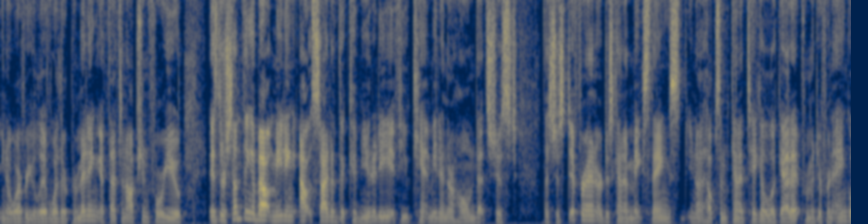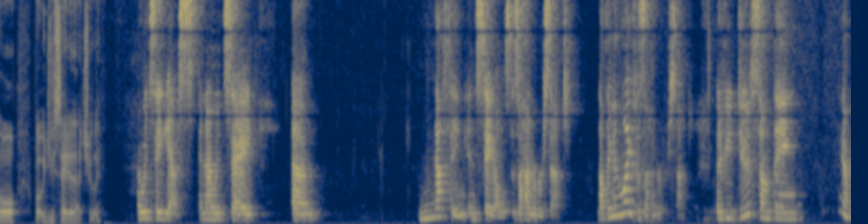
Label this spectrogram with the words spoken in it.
you know, wherever you live, weather permitting, if that's an option for you?" Is there something about meeting outside of the community if you can't meet in their home that's just that's just different or just kind of makes things, you know, helps them kind of take a look at it from a different angle? What would you say to that, Julie? I would say yes. And I would say um, nothing in sales is 100%. Nothing in life is 100%. But if you do something, you know,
